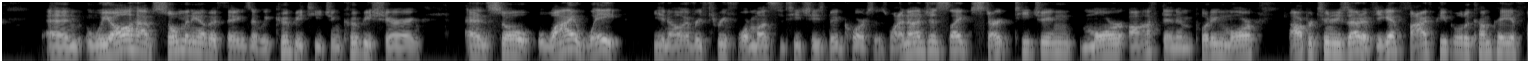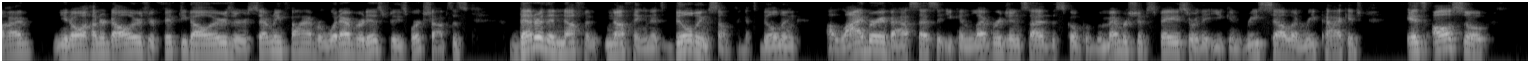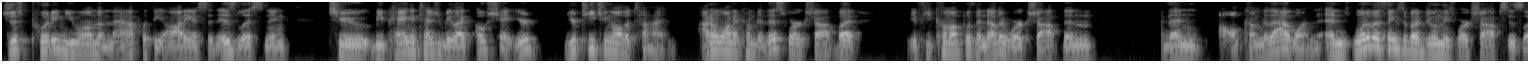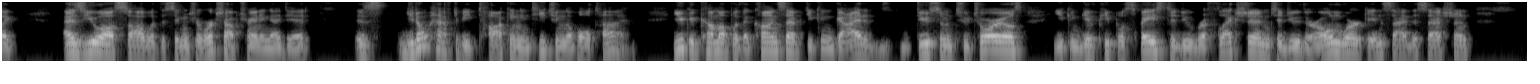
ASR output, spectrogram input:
And we all have so many other things that we could be teaching, could be sharing. And so, why wait, you know, every three, four months to teach these big courses? Why not just like start teaching more often and putting more opportunities out? If you get five people to come pay you five, you know, $100 or $50 or 75 or whatever it is for these workshops, it's better than nothing, nothing. And it's building something. It's building a library of assets that you can leverage inside the scope of a membership space or that you can resell and repackage. It's also just putting you on the map with the audience that is listening to be paying attention, be like, oh shit, you're you're teaching all the time. I don't want to come to this workshop, but if you come up with another workshop, then then I'll come to that one. And one of the things about doing these workshops is like, as you all saw with the signature workshop training I did, is you don't have to be talking and teaching the whole time you could come up with a concept you can guide do some tutorials you can give people space to do reflection to do their own work inside the session.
